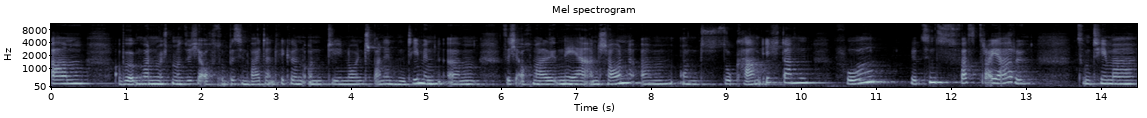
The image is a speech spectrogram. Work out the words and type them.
Ähm, aber irgendwann möchte man sich ja auch so ein bisschen weiterentwickeln und die neuen spannenden Themen ähm, sich auch mal näher anschauen. Ähm, und so kam ich dann vor, jetzt sind es fast drei Jahre, zum Thema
